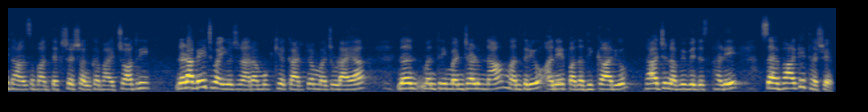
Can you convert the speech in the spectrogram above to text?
વિધાનસભા અધ્યક્ષ શંકરભાઈ ચૌધરી નડાબેટમાં યોજનારા મુખ્ય કાર્યક્રમમાં જોડાયા. મંત્રીમંડળના મંત્રીઓ અને પદાધિકારીઓ રાજ્યના વિવિધ સ્થળે સહભાગી થશે.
